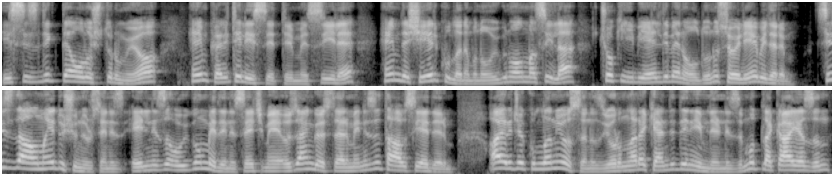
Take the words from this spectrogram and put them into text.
hissizlik de oluşturmuyor. Hem kaliteli hissettirmesiyle hem de şehir kullanımına uygun olmasıyla çok iyi bir eldiven olduğunu söyleyebilirim. Siz de almayı düşünürseniz elinize uygun bedeni seçmeye özen göstermenizi tavsiye ederim. Ayrıca kullanıyorsanız yorumlara kendi deneyimlerinizi mutlaka yazın,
